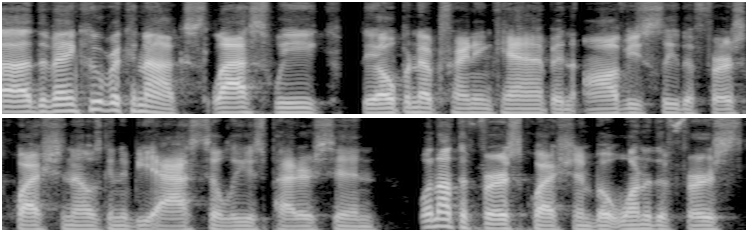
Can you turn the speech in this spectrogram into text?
Uh, the Vancouver Canucks last week, they opened up training camp, and obviously the first question that was going to be asked to Elias Pettersson, well, not the first question, but one of the first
